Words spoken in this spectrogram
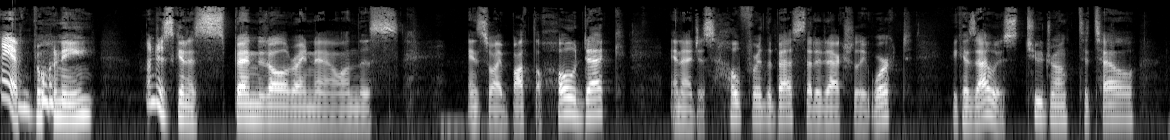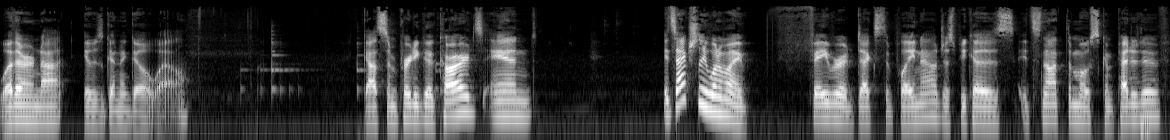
have money. I'm just gonna spend it all right now on this. And so I bought the whole deck and I just hope for the best that it actually worked because I was too drunk to tell whether or not it was gonna go well. Got some pretty good cards and it's actually one of my favorite decks to play now just because it's not the most competitive.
